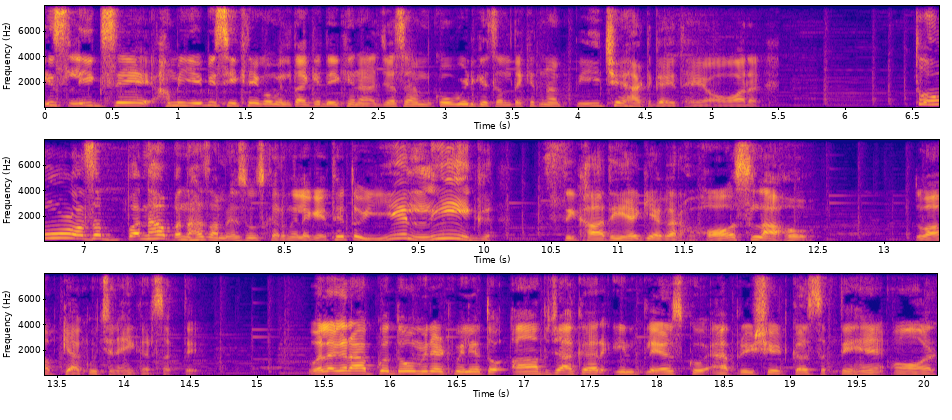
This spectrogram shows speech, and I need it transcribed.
इस लीग से हमें ये भी सीखने को मिलता कि देखिए ना, जैसे हम कोविड के चलते कितना पीछे हट गए थे और थोड़ा सा बंधा बंधा सा महसूस करने लगे थे तो ये लीग सिखाती है कि अगर हौसला हो तो आप क्या कुछ नहीं कर सकते। वेल अगर आपको दो मिनट मिले तो आप जाकर इन प्लेयर्स को अप्रिशिएट कर सकते हैं और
